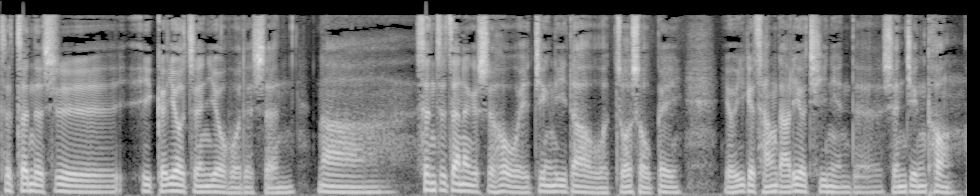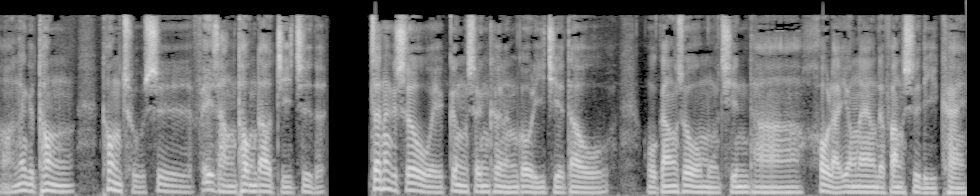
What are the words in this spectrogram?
这真的是一个又真又活的神。那。甚至在那个时候，我也经历到我左手背有一个长达六七年的神经痛啊，那个痛痛楚是非常痛到极致的。在那个时候，我也更深刻能够理解到，我刚刚说我母亲她后来用那样的方式离开，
